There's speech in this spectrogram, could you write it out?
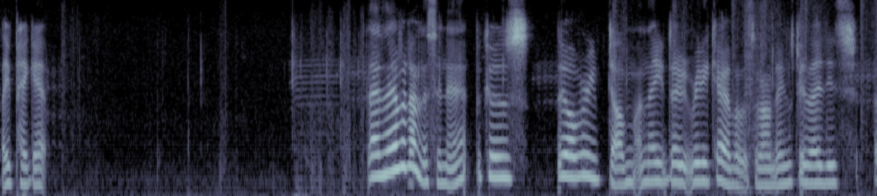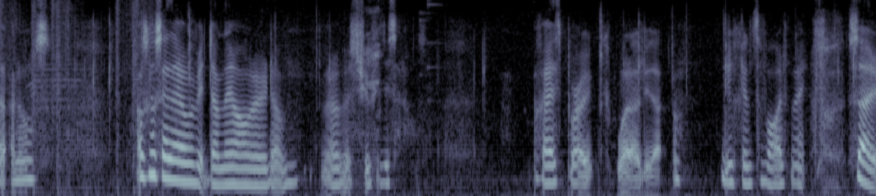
they pig it. And they haven't done this in it because they are very dumb and they don't really care about the surroundings, do they, these uh, animals? I was going to say they are a bit dumb, they are very dumb. They're a bit stupid, these animals. Okay, it's broke. Why did I do that? You can survive, mate. So,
